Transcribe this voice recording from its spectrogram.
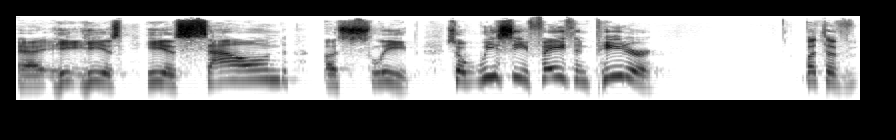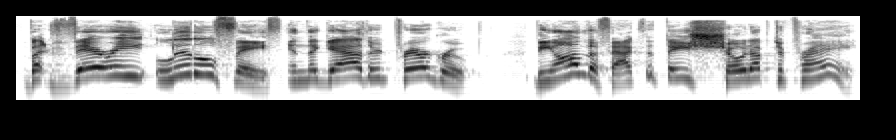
Uh, he, he, is, he is sound asleep. So we see faith in Peter but, the, but very little faith in the gathered prayer group, beyond the fact that they showed up to pray.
